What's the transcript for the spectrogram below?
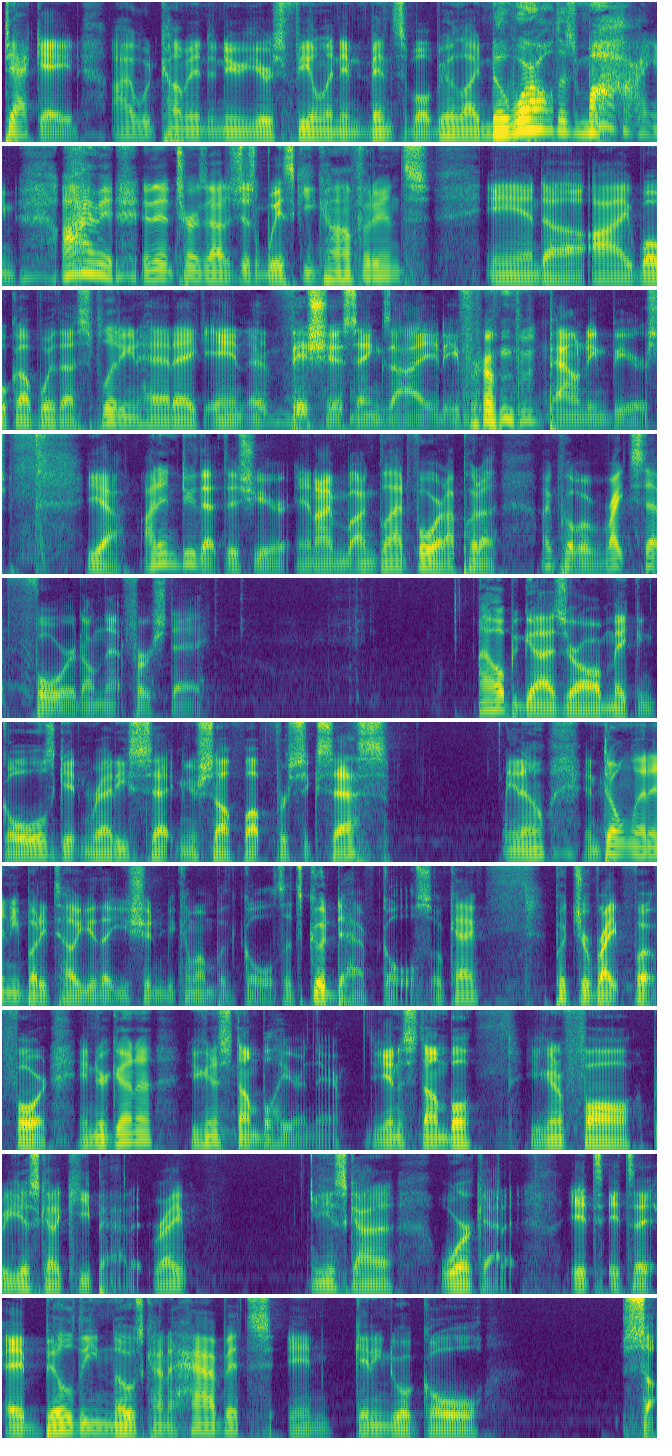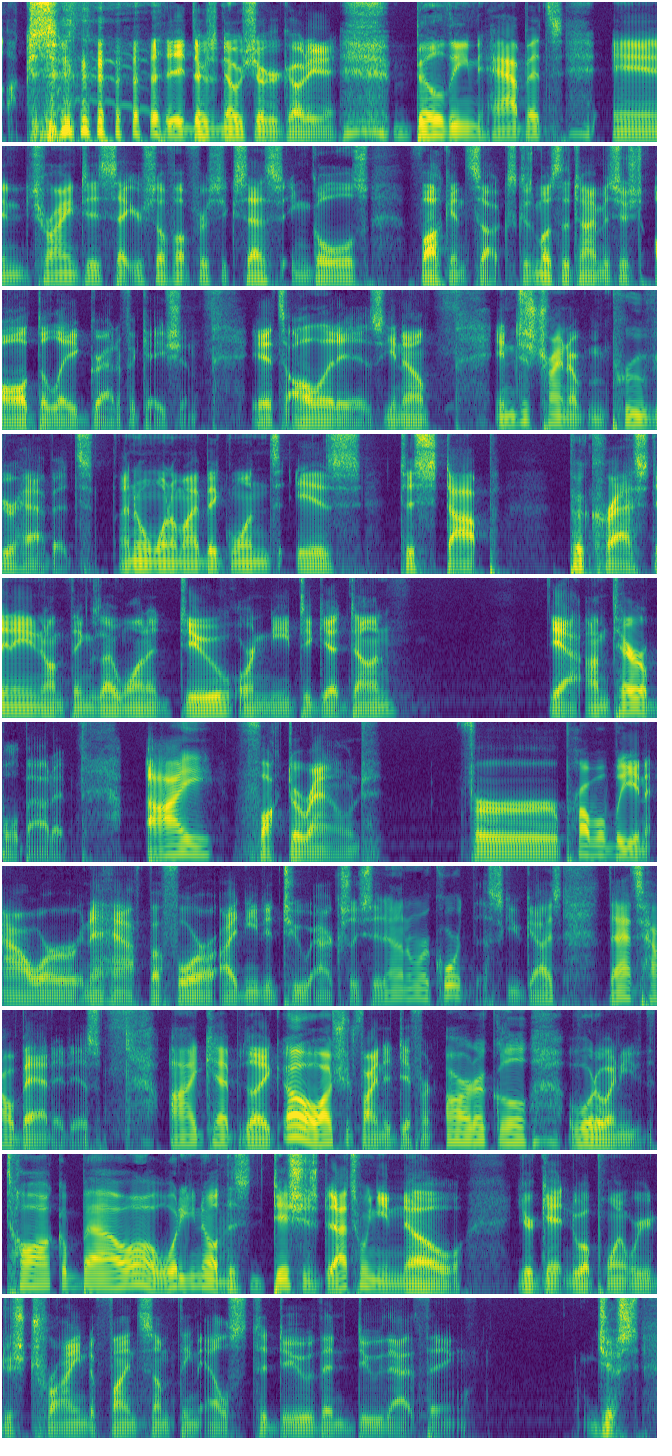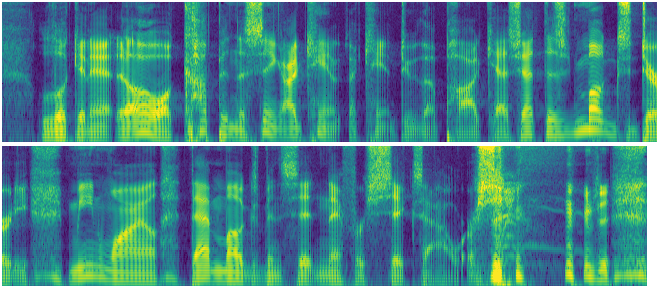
decade, I would come into New Year's feeling invincible, be like, the world is mine. I'm. And then it turns out it's just whiskey confidence and uh, I woke up with a splitting headache and vicious anxiety from pounding beers. Yeah, I didn't do that this year, and I'm I'm glad for it. I put a I put a right step forward on that first day. I hope you guys are all making goals, getting ready, setting yourself up for success. You know, and don't let anybody tell you that you shouldn't be coming up with goals. It's good to have goals, okay? Put your right foot forward, and you're gonna you're gonna stumble here and there. You're gonna stumble you're going to fall, but you just got to keep at it, right? You just got to work at it. It's it's a, a building those kind of habits and getting to a goal sucks. There's no sugarcoating it. Building habits and trying to set yourself up for success in goals fucking sucks because most of the time it's just all delayed gratification. It's all it is, you know? And just trying to improve your habits. I know one of my big ones is to stop procrastinating on things I want to do or need to get done. Yeah, I'm terrible about it. I fucked around for probably an hour and a half before I needed to actually sit down and record this, you guys. That's how bad it is. I kept like, oh, I should find a different article. What do I need to talk about? Oh, what do you know? This dish is. That's when you know you're getting to a point where you're just trying to find something else to do than do that thing just looking at oh a cup in the sink. I can't i can't do the podcast. Yet this mug's dirty. Meanwhile that mug's been sitting there for six hours.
